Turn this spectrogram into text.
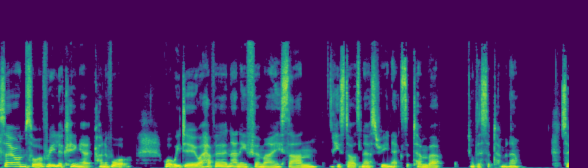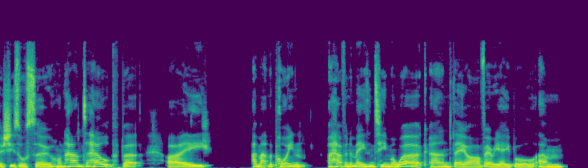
So I'm sort of relooking at kind of what, what we do. I have a nanny for my son. He starts nursery next September, or this September now. So she's also on hand to help, but I am at the point I have an amazing team at work and they are very able. Um,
